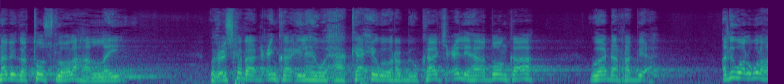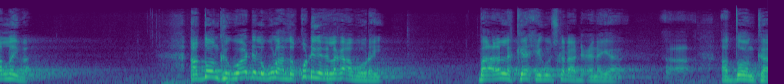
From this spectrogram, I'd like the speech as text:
Nabiga toos loola hadlay wuxuu iska dhaadhicin karaa ilahay waxaa kaa xigo rabbi uu kaa jecel yahay addoonka ah weedha rabbi ah. Adig waa lagula hadlayba. Addoonkii weedha lagula hadlay qudhigeeda laga abuuray. Bal alla kaa xigu iska dhaadhicinaya addoonka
